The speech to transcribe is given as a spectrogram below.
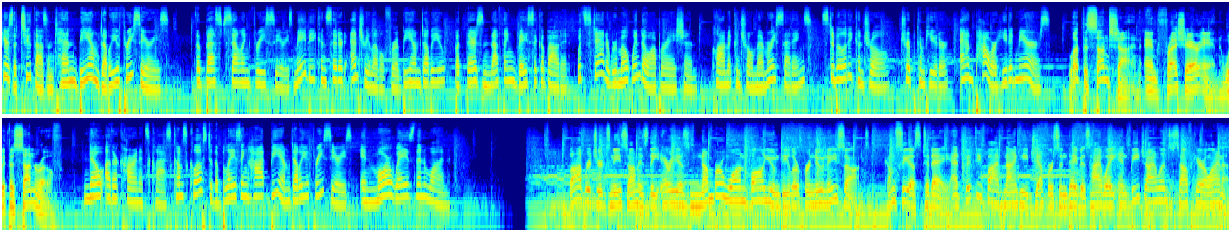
Here's a 2010 BMW 3 Series. The best selling 3 Series may be considered entry level for a BMW, but there's nothing basic about it with standard remote window operation, climate control memory settings, stability control, trip computer, and power heated mirrors. Let the sun shine and fresh air in with the sunroof. No other car in its class comes close to the blazing hot BMW 3 Series in more ways than one. Bob Richards Nissan is the area's number one volume dealer for new Nissans. Come see us today at 5590 Jefferson Davis Highway in Beech Island, South Carolina.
